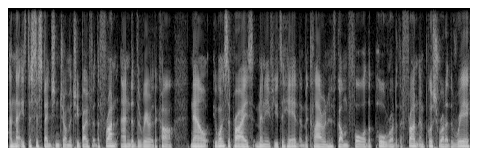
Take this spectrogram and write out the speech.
and that is the suspension geometry, both at the front and at the rear of the car. Now, it won't surprise many of you to hear that McLaren have gone for the pull rod at the front and push rod at the rear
